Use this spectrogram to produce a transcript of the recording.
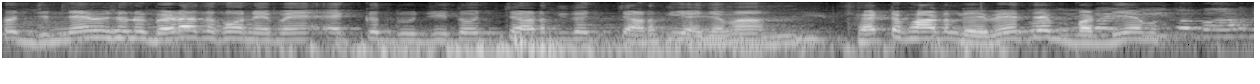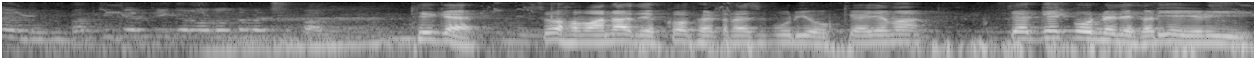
ਸੋ ਜਿੰਨੇ ਵੀ ਤੁਹਾਨੂੰ ਬੈੜਾ ਦਿਖਾਉਣੇ ਪਏ ਆ, ਇੱਕ ਦੂਜੀ ਤੋਂ ਚੜਦੀ ਤੋਂ ਚੜਦੀ ਹੈ ਜਮਾ ਫਿੱਟ ਫਾਟ ਲੈਵੇ ਤੇ ਵੱਡੀਆਂ ਬਾਈ ਤੀਹ ਤੋਂ ਬਾਹਰ ਦੇ ਦੂਗੀ 32 33 ਕਿਲੋ ਦੁੱਧ ਵਿੱਚ ਪਾ ਦੂ ਠੀਕ ਹੈ ਸੋ ਹਵਾਨਾ ਦੇਖੋ ਫਿਟਨੈਸ ਪੂਰੀ ਓਕੇ ਆ ਜਮਾ ਤੇ ਅੱਗੇ ਕੋਨੇ ਤੇ ਖੜੀ ਹੈ ਜਿਹੜੀ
